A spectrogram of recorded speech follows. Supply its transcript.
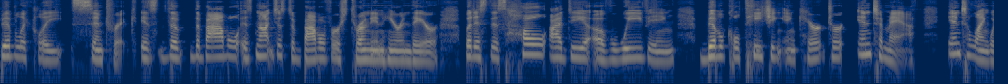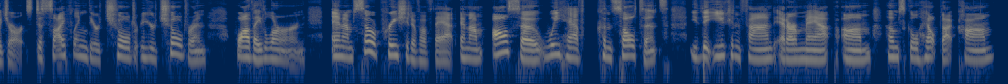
biblically centric. It's the, the Bible is not just a Bible verse thrown in here and there, but it's this whole idea of weaving biblical teaching and character into math into language arts, discipling their children, your children while they learn. And I'm so appreciative of that. And I'm also, we have consultants that you can find at our map, um, homeschoolhelp.com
